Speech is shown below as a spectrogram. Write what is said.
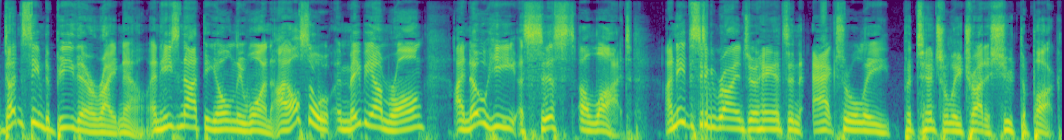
doesn't seem to be there right now. And he's not the only one. I also, and maybe I'm wrong, I know he assists a lot. I need to see Ryan Johansen actually potentially try to shoot the puck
